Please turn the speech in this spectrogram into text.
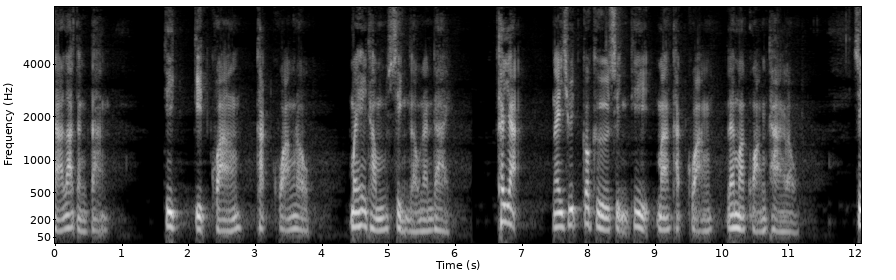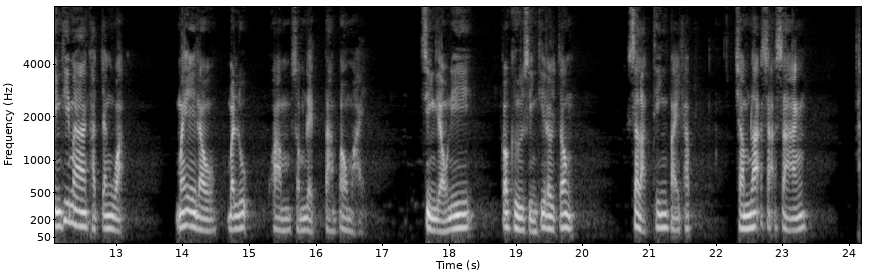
สาระต่างๆ ที่กีดขวางขัดขวางเรา ไม่ให้ทำสิ่งเหล่านั้นได้ ขยะ ในชีวิตก็คือสิ่งที่มาขัดขวางและมาขวางทางเรา สิ่งที่มาขัดจังหวะ ไม่ให้เราบรรลุความสำเร็จตามเป้าหมาย สิ่งเหล่านี้ก็คือสิ่งที่เราต้องสลัดทิ้งไปครับชำระสะสางท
